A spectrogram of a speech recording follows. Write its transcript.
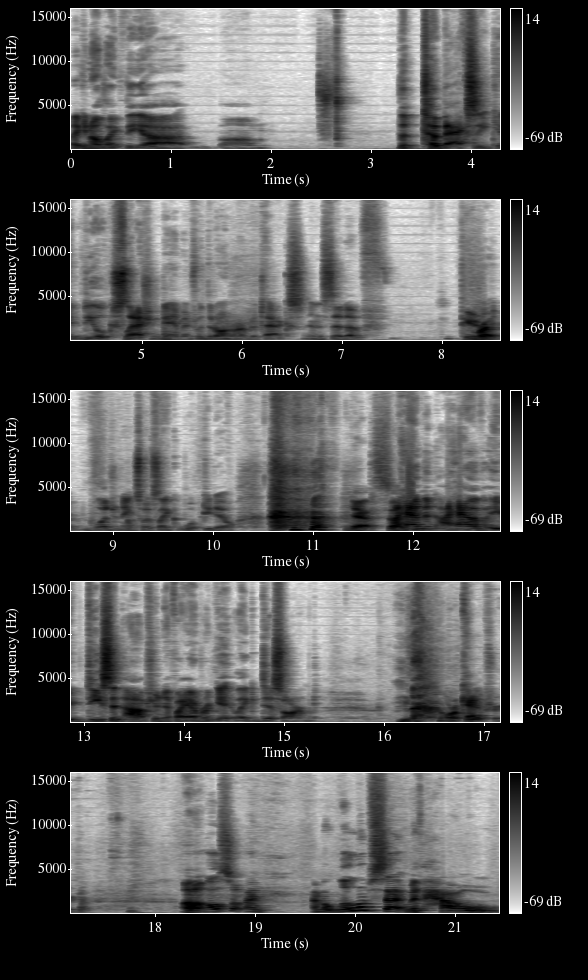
Like you know, like the uh, um, the tabaxi can deal slashing damage with their unarmed attacks instead of piercing Right. bludgeoning. So it's like whoop de doo. Yeah. So I haven't. I have a decent option if I ever get like disarmed or captured. Well, Um, also, I'm I'm a little upset with how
